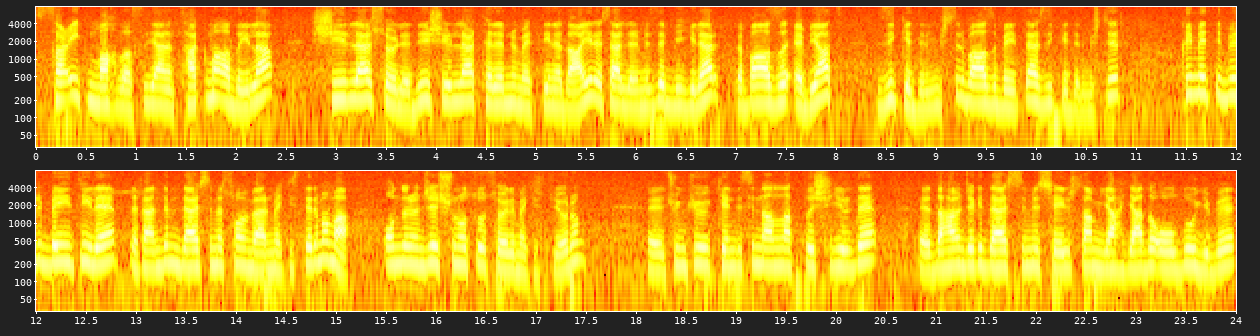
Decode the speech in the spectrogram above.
Said mahlası yani takma adıyla şiirler söylediği, şiirler terennüm ettiğine dair eserlerimizde bilgiler ve bazı ebiyat zikredilmiştir. Bazı beyitler zikredilmiştir. Kıymetli bir beytiyle efendim dersime son vermek isterim ama ondan önce şu notu söylemek istiyorum. E, çünkü kendisinin anlattığı şiirde e, daha önceki dersimiz Şeyhülislam Yahya'da olduğu gibi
